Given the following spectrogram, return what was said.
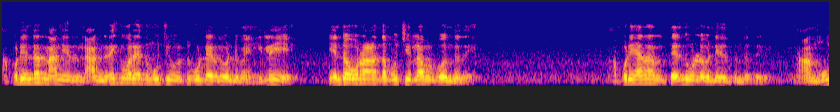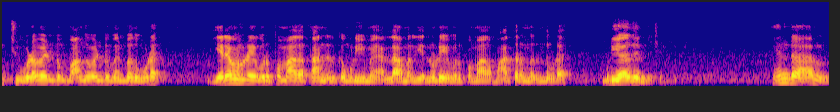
அப்படி என்றால் நான் இரு நான் நினைக்கும் வரை அந்த மூச்சு விட்டுக்கொண்டே இருக்க வேண்டுமே. இல்லையே. என்ற ஒரு நாள் அந்த மூச்சு இல்லாமல் போகின்றதே. அப்படியானால் தெரிந்து கொள்ள வேண்டியது இருக்கின்றது நான் மூச்சு விட வேண்டும் வாங்க வேண்டும் என்பது கூட இறைவனுடைய விருப்பமாகத்தான் இருக்க முடியுமே. அல்லாமல் என்னுடைய விருப்பமாக மாத்திரம் இருந்துவிட முடியாது என்று சொல்லி. என்றால்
